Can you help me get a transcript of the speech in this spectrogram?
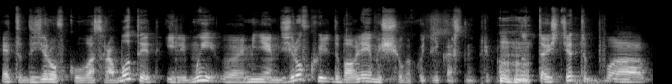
эта дозировка у вас работает, или мы меняем дозировку, или добавляем еще какой-то лекарственный препарат. Угу. Ну, то есть это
